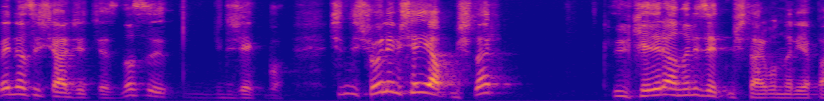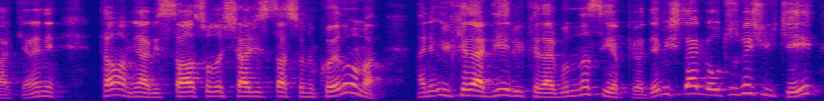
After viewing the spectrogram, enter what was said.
Ve nasıl şarj edeceğiz? Nasıl gidecek bu? Şimdi şöyle bir şey yapmışlar ülkeleri analiz etmişler bunları yaparken. Hani tamam ya biz sağa sola şarj istasyonu koyalım ama hani ülkeler diğer ülkeler bunu nasıl yapıyor demişler ve 35 ülkeyi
